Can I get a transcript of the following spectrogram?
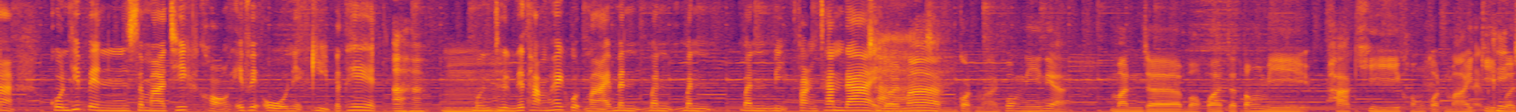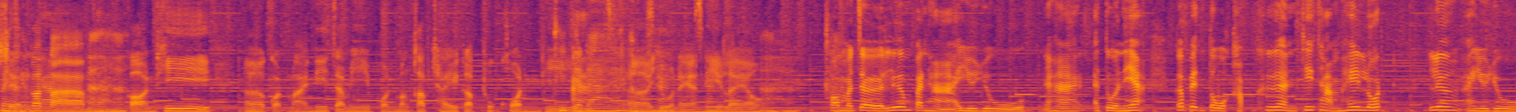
คนที่เป็นสมาชิกของ FAO เนี่ยกี่ประเทศอ่าฮะเหมือนถึงจะทำให้กฎหมายมันมันมันมันมีฟังก์ชันได้ใช่โดยมากกฎหมายพวกนี้เนี่ยมันจะบอกว่าจะต้องมีภาคีของกฎหมายกี่โอเคเปอร์เซ็นต์ก็ตามอ่าฮะก่อนที่เอ่อกฎหมายนี้จะมีผลบังคับใช้กับทุกคนที่ที่จะได้เอ่ออยู่ในอันนี้แล้วอ่าฮะ พอมาเจอเรื่องปัญหา IUU นะคะไอ้ตัวเนี้ยก็เป็นตัวขับเคลื่อนที่ทำให้ลดเรื่อง IUU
